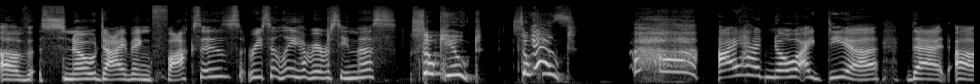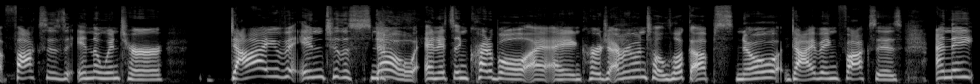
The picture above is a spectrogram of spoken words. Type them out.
of snow diving foxes recently. Have you ever seen this? So cute. So cute. I had no idea that uh, foxes in the winter dive into the snow. And it's incredible. I, I encourage everyone to look up snow diving foxes. And they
